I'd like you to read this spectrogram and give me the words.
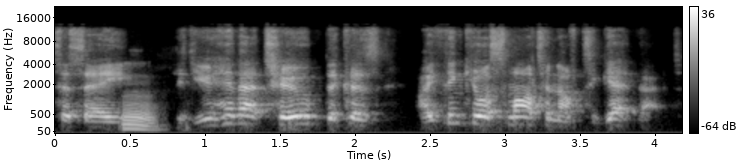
to say, mm. "Did you hear that too?" Because I think you're smart enough to get that.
